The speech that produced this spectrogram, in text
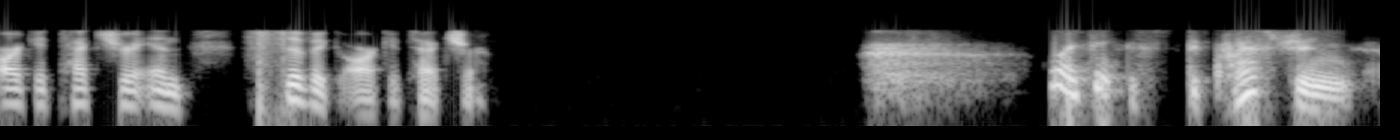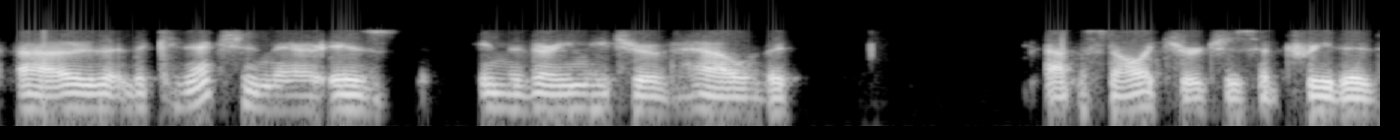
architecture and civic architecture. Well, I think the question, uh, the, the connection there is in the very nature of how the apostolic churches have treated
